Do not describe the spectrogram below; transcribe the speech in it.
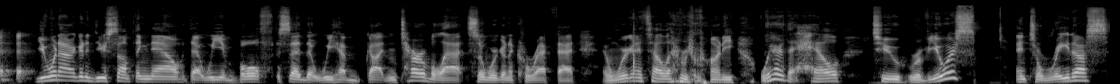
you and I are going to do something now that we have both said that we have gotten terrible at, so we're going to correct that, and we're going to tell everybody where the hell to review us and to rate us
